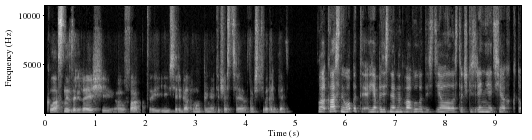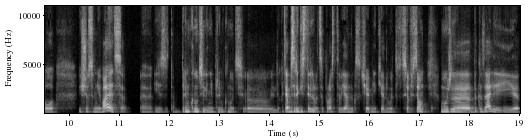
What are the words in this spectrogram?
классный заряжающий э, факт, и все ребята могут принять участие, в том числе в этой Олимпиаде. Классный опыт. Я бы здесь, наверное, два вывода сделала с точки зрения тех, кто еще сомневается э, из там, примкнуть или не примкнуть, э, или хотя бы зарегистрироваться просто в Яндекс учебнике. Я думаю, все, все мы уже доказали и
